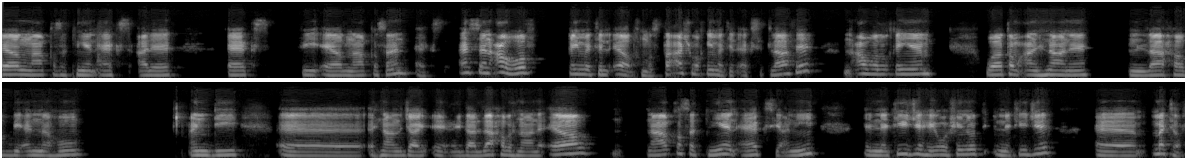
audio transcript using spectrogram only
L ناقص 2 x على x في L ناقصا x. هسه نعوض قيمة ال L 15 وقيمة ال x 3 نعوض القيم. وطبعا هنا نلاحظ بأنه عندي آه هنا جاي إذا نلاحظ هنا L ناقص 2 x يعني النتيجة هي شنو؟ النتيجة آه، متر.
